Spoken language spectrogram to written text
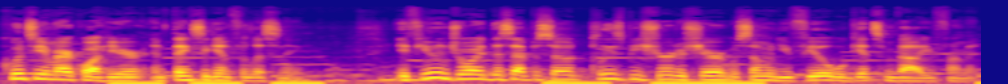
Quincy Amarikwa here, and thanks again for listening. If you enjoyed this episode, please be sure to share it with someone you feel will get some value from it.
